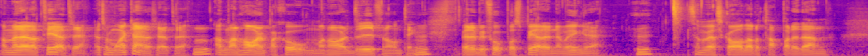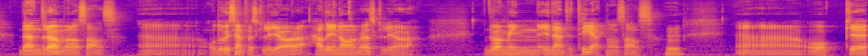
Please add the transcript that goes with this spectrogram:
ja, men relatera till det. Jag tror många kan relatera till det. Mm. Att man har en passion, man har driv för någonting. Mm. Jag ville bli fotbollsspelare när jag var yngre. Mm. Sen var jag skadad och tappade den, den drömmen någonstans. Uh, och då visste jag inte vad jag skulle göra. Jag hade ingen aning vad jag skulle göra. Det var min identitet någonstans. Mm. Uh, och uh,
